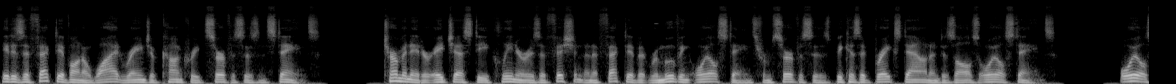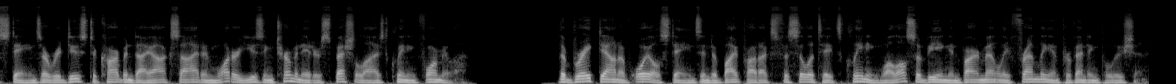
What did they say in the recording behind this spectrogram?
It is effective on a wide range of concrete surfaces and stains. Terminator HSD Cleaner is efficient and effective at removing oil stains from surfaces because it breaks down and dissolves oil stains. Oil stains are reduced to carbon dioxide and water using Terminator's specialized cleaning formula. The breakdown of oil stains into byproducts facilitates cleaning while also being environmentally friendly and preventing pollution.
